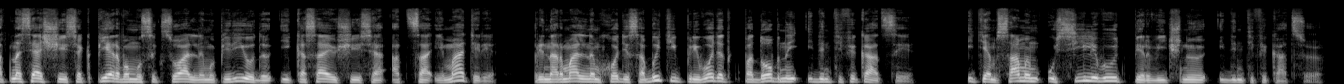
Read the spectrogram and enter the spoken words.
относящиеся к первому сексуальному периоду и касающиеся отца и матери, при нормальном ходе событий приводят к подобной идентификации и тем самым усиливают первичную идентификацию.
